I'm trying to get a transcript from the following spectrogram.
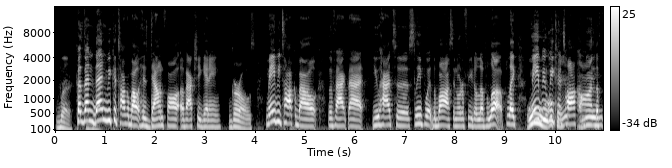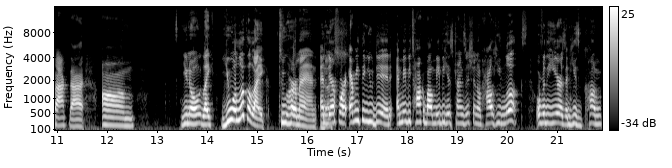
Right. Cause then, then we could talk about his downfall of actually getting girls. Maybe talk about the fact that you had to sleep with the boss in order for you to level up. Like maybe Ooh, we could talk I on the fact that, um, you know, like you a lookalike to her man, and therefore everything you did, and maybe talk about maybe his transition of how he looks over the years, and he's come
